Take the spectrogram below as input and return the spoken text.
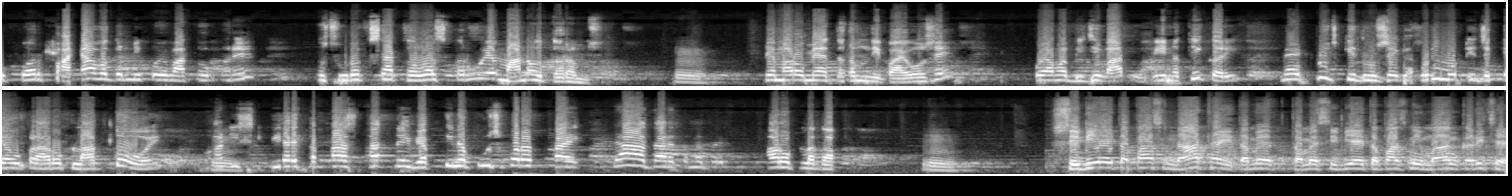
ઉપર પાયા વગરની કોઈ વાતો કરે તો સુરક્ષા કવચ કરવું એ માનવ ધર્મ છે. તે મારો મેં ધર્મ નિભાવ્યો છે કોઈ આમાં બીજી વાત ઊભી નથી કરી. મેં એટલું જ કીધું છે કે થોડી મોટી જગ્યા ઉપર આરોપ લાગતો હોય આની સીબીઆઈ તપાસ થાય ને વ્યક્તિને પૂછપરછ થાય ક્યાં આધારે તમે આરોપ લગાવો? સીબીઆઈ તપાસ ના થઈ તમે તમે સીબીઆઈ તપાસની માંગ કરી છે.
